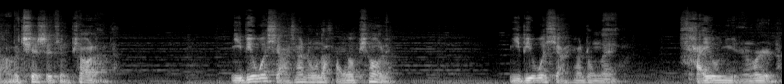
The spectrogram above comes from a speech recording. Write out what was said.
长得确实挺漂亮的。你比我想象中的还要漂亮，你比我想象中的呀还有女人味儿呢。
